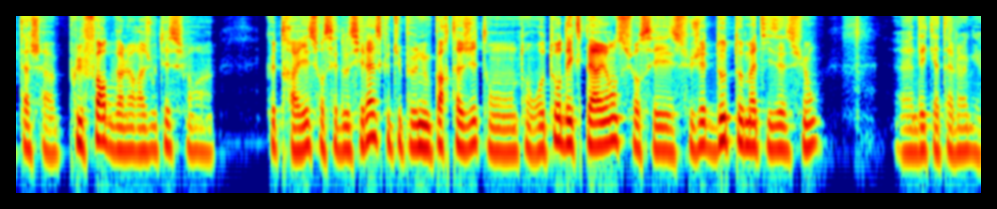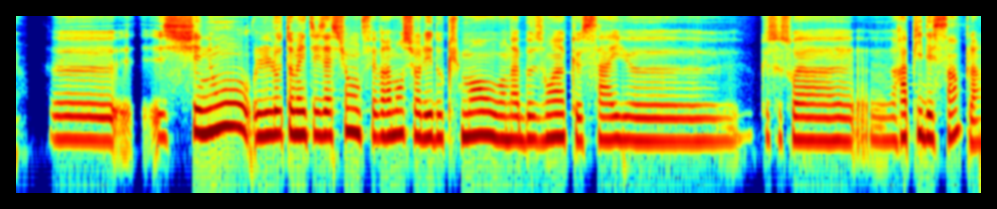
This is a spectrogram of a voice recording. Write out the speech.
tâches à plus forte valeur ajoutée euh, que de travailler sur ces dossiers-là. Est-ce que tu peux nous partager ton, retour d'expérience sur ces sujets d'automatisation euh, des catalogues? Chez nous, l'automatisation, on fait vraiment sur les documents où on a besoin que ça aille, que ce soit rapide et simple.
